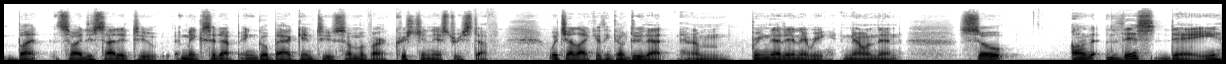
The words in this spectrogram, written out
But so I decided to mix it up and go back into some of our Christian history stuff, which I like. I think I'll do that, um, bring that in every now and then. So on this day,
